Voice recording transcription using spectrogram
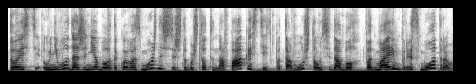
То есть у него даже не было такой возможности, чтобы что-то напакостить, потому что он всегда был под моим присмотром.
